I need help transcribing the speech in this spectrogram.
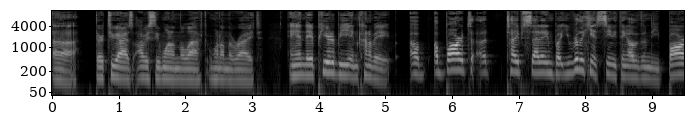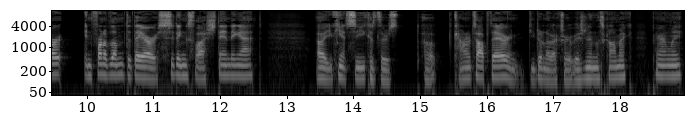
Uh, there are two guys, obviously one on the left, one on the right, and they appear to be in kind of a a, a bar t- a type setting, but you really can't see anything other than the bar in front of them that they are sitting slash standing at. Uh, you can't see because there's a countertop there, and you don't have X-ray vision in this comic apparently.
